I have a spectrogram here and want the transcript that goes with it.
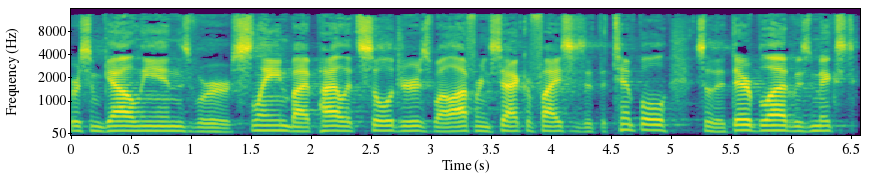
where some Galileans were slain by Pilate's soldiers while offering sacrifices at the temple so that their blood was mixed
